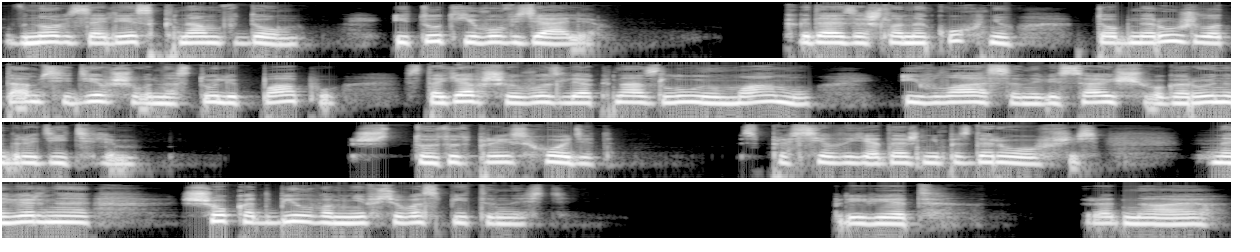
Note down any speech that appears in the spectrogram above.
вновь залез к нам в дом, и тут его взяли. Когда я зашла на кухню, то обнаружила там сидевшего на стуле папу, стоявшую возле окна злую маму и Власа, нависающего горой над родителем. «Что тут происходит?» — спросила я, даже не поздоровавшись. Наверное, шок отбил во мне всю воспитанность. «Привет, родная»,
